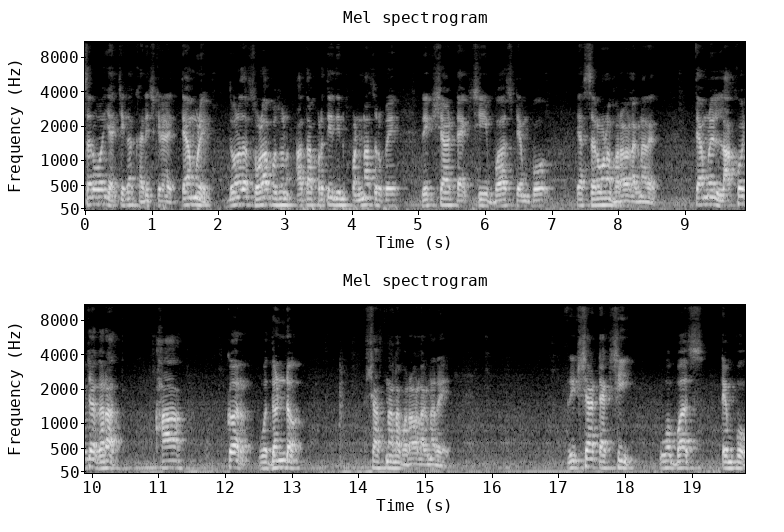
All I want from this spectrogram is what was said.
सर्व याचिका खारिज केल्या आहेत. त्यामुळे दोन हजार सोळापासून आता प्रतिदिन पन्नास रुपये रिक्षा टॅक्सी बस टेम्पो या सर्वांना भराव्या लागणार आहेत. त्यामुळे लाखोच्या घरात हा कर व दंड शासनाला भरावा लागणार आहे. रिक्षा टॅक्सी व बस टेम्पो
